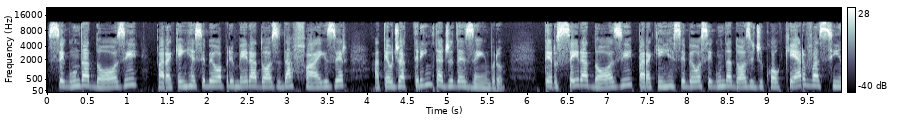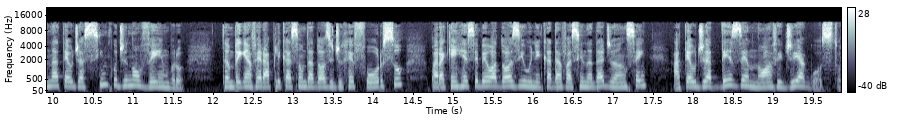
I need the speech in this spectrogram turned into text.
Segunda dose para quem recebeu a primeira dose da Pfizer até o dia 30 de dezembro terceira dose para quem recebeu a segunda dose de qualquer vacina até o dia 5 de novembro. Também haverá aplicação da dose de reforço para quem recebeu a dose única da vacina da Janssen até o dia 19 de agosto.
